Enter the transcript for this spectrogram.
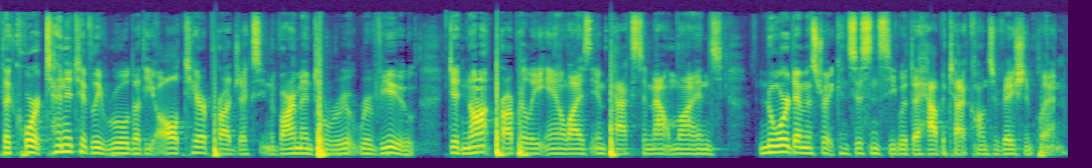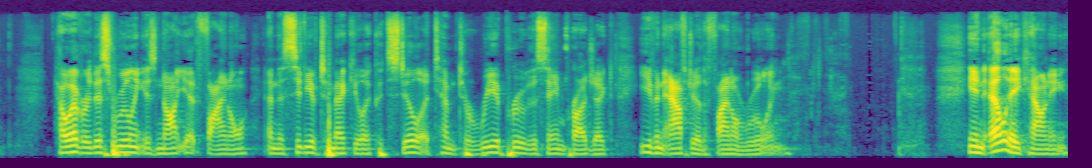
the court tentatively ruled that the Altair project's environmental re review did not properly analyze impacts to mountain lions, nor demonstrate consistency with the Habitat Conservation Plan. However, this ruling is not yet final, and the City of Temecula could still attempt to reapprove the same project even after the final ruling. In LA County,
